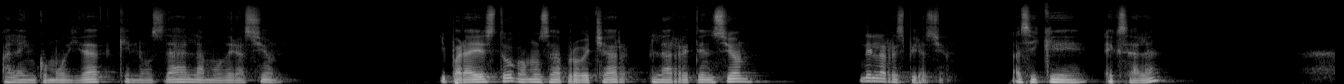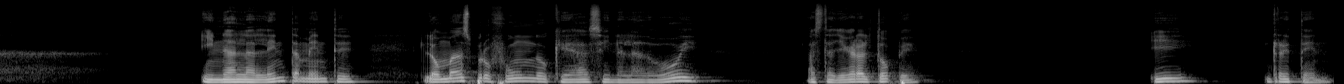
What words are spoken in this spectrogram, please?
a la incomodidad que nos da la moderación. Y para esto vamos a aprovechar la retención de la respiración. Así que exhala. Inhala lentamente lo más profundo que has inhalado hoy hasta llegar al tope y retén.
